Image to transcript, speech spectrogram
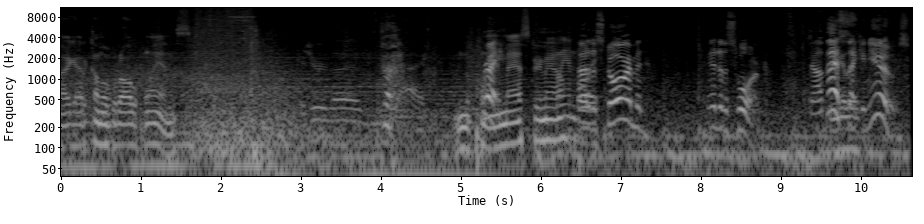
I got to come up with all the plans. Cause you're the guy. I'm the plan Great. master now. Plan Out of the storm and into the swarm. Now this I can use.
